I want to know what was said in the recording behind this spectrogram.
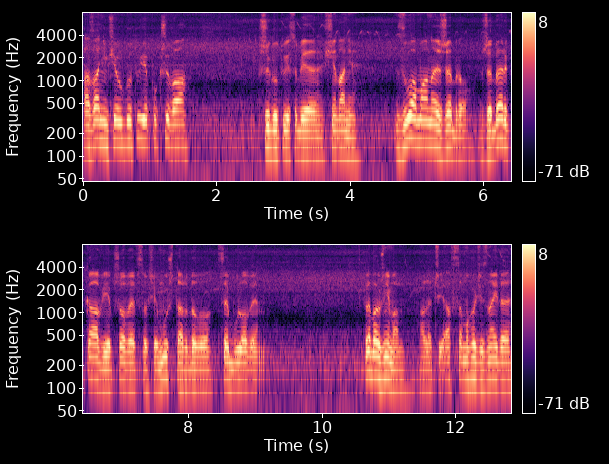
A zanim się ugotuje pokrzywa, przygotuję sobie śniadanie. Złamane żebro, żeberka wieprzowe w sosie musztardowo-cebulowym. Chleba już nie mam, ale czy ja w samochodzie znajdę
